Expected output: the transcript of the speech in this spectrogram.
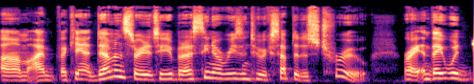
Um, I, I can't demonstrate it to you, but I see no reason to accept it as true." Right? And they would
